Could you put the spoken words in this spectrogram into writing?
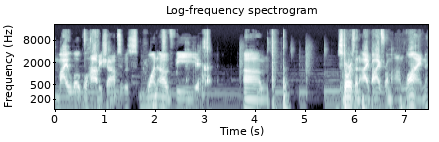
my local hobby shops. It was one of the um, stores that I buy from online.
